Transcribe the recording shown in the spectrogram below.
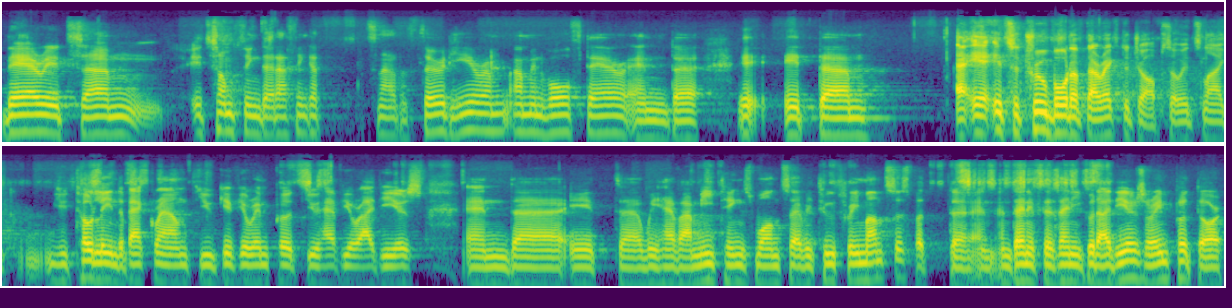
there, it's um, it's something that I think it's now the third year I'm, I'm involved there, and uh, it, it um, it's a true board of director job. So it's like you totally in the background. You give your input. You have your ideas, and uh, it uh, we have our meetings once every two three months. But uh, and and then if there's any good ideas or input or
